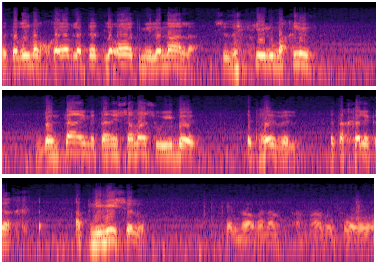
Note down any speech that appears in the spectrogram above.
הקדוש ברוך הוא חייב לתת לו אות מלמעלה, שזה כאילו מחליף בינתיים את הנשמה שהוא איבד, את הבל, את החלק הפנימי שלו. כן, לא, אבל אמרנו פה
